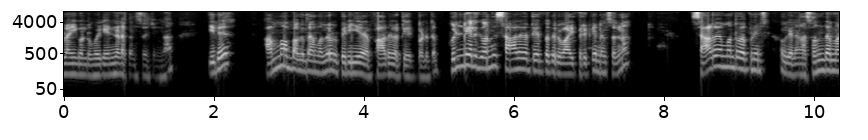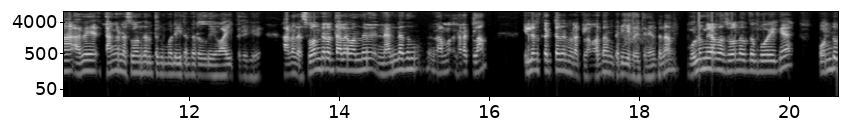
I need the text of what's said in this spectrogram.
விளங்கி கொண்டு போய் என்ன நடக்குன்னு சொல்லிச்சுன்னா இது அம்மா அப்பாவுக்கு தான் வந்து ஒரு பெரிய பாதகத்தை ஏற்படுத்தும். பிள்ளைகளுக்கு வந்து சாதகத்தை ஏற்படுத்துற வாய்ப்பு இருக்கு. என்னன்னு சொன்னா சாதகம்ன்றது அப்படின்னு சொன்னா ஓகே நான் சொந்தமா அதே தங்கின சுதந்திரத்துக்கு முன்னாடி இருந்ததுடைய வாய்ப்பு இருக்கு. ஆனா அந்த சுதந்திரத்தால வந்து நல்லதும் நம்ம நடக்கலாம். இல்லது கெட்டது நடக்கலாம். அதான் பெரிய பிரச்சனை. எதுனா முழுமையான சுதந்திரத்துக்கு போய்க்க ஒன்று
